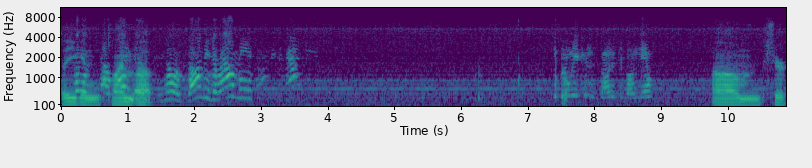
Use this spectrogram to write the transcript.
So you can I climb wonder- up. No zombies around me. You want me to turn this bone into bone meal? Um, sure.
